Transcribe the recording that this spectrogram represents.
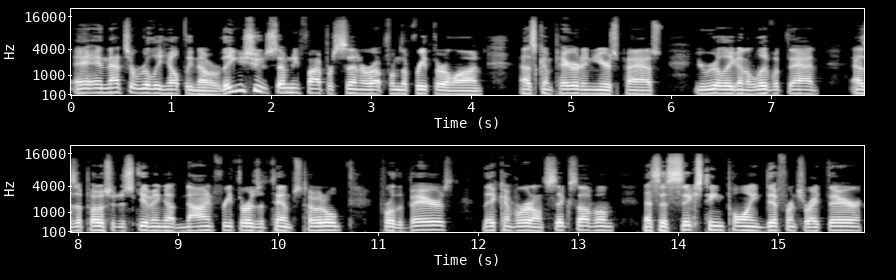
And that's a really healthy number. They can shoot 75% or up from the free throw line as compared in years past. You're really going to live with that as opposed to just giving up nine free throws attempts total for the Bears. They convert on six of them. That's a 16 point difference right there.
